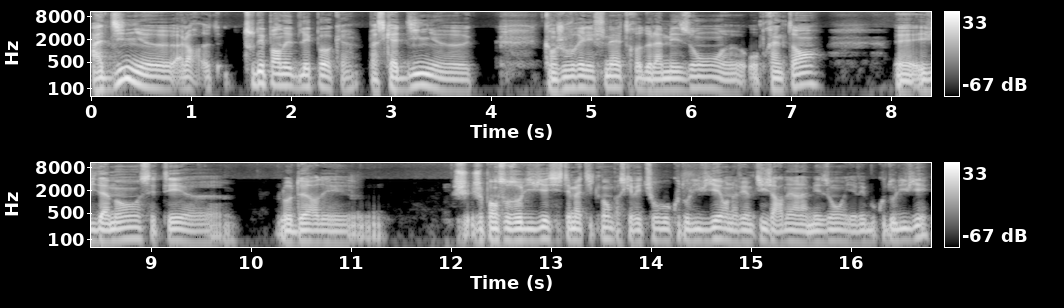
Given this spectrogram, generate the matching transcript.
À Digne, euh, alors tout dépendait de l'époque, hein, parce qu'à Digne, euh, quand j'ouvrais les fenêtres de la maison euh, au printemps, euh, évidemment, c'était euh, l'odeur des. Je, je, pense aux oliviers systématiquement parce qu'il y avait toujours beaucoup d'oliviers. On avait un petit jardin à la maison, il y avait beaucoup d'oliviers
